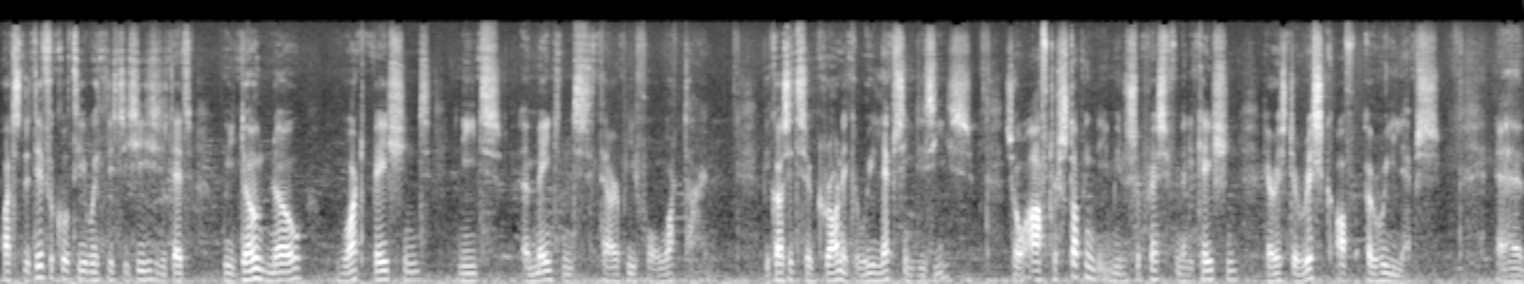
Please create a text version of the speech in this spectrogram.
What's the difficulty with this disease is that we don't know what patient needs a maintenance therapy for what time because it's a chronic relapsing disease. So after stopping the immunosuppressive medication, there is the risk of a relapse. Uh,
